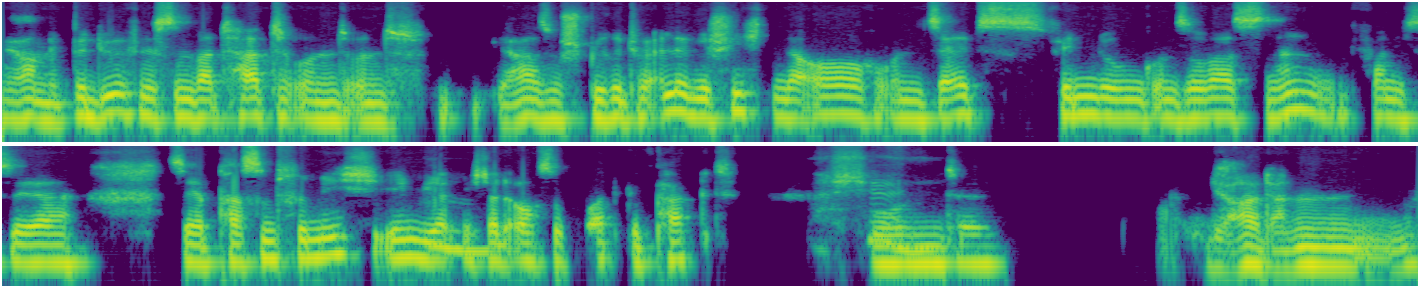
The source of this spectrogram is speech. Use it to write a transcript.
ja, mit Bedürfnissen was hat und, und ja, so spirituelle Geschichten da auch und Selbstfindung und sowas, ne? Fand ich sehr, sehr passend für mich. Irgendwie mm. hat mich das auch sofort gepackt. Ach, schön. Und äh, ja, dann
